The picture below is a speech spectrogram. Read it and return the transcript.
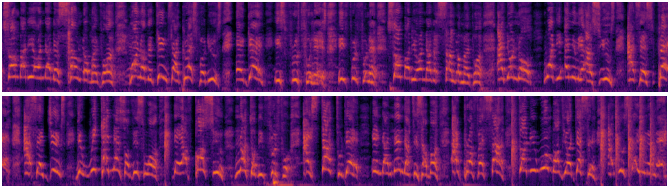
Somebody under the sound of my voice, one of the things that grace produce again is fruitfulness. Is fruitfulness. Somebody under the sound of my voice, I don't know what the enemy has used as a spell, as a jinx, the wickedness of this world. They have caused you not to be fruitful. I stand today in the name that is above. I prophesy to the womb of your destiny. And you say in amen.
